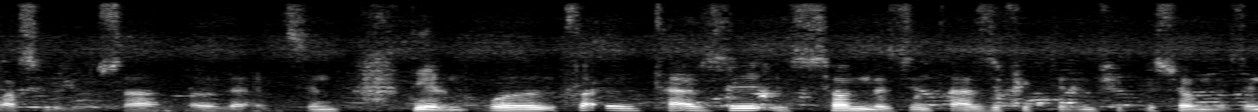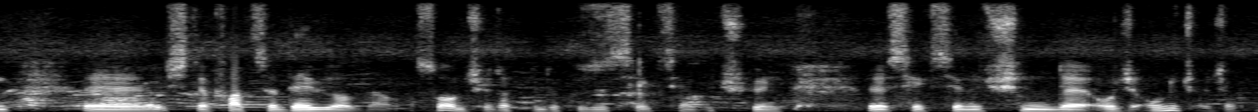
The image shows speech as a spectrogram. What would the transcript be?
nasıl biliyorsa öyle etsin diyelim. Terzi Sönmez'in, Terzi Fikri'nin, Fikri Sönmez'in e, işte Fatsa Dev Yolda sonuç Ocak 1983 gün e, 83'ünde Oca- 13 Ocak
